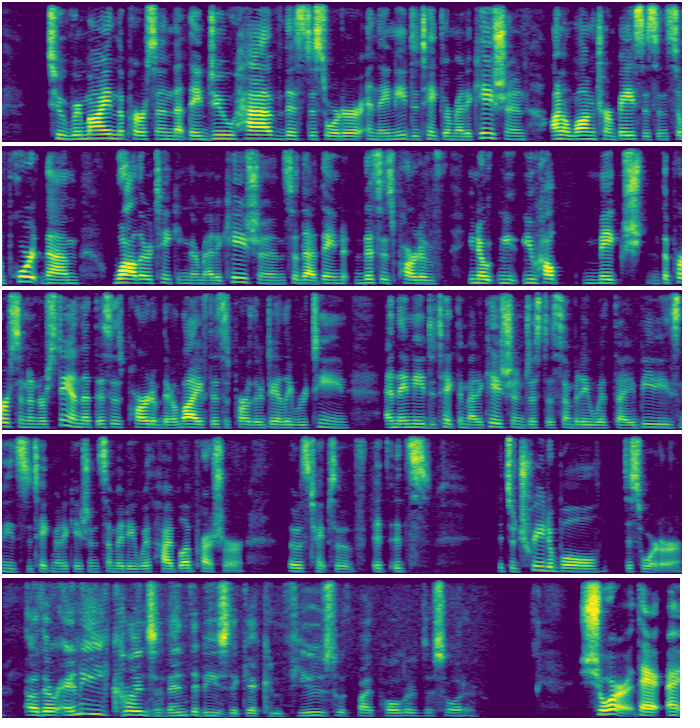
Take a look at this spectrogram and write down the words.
to remind the person that they do have this disorder and they need to take their medication on a long-term basis and support them while they're taking their medication so that they this is part of you know you, you help make sh- the person understand that this is part of their life this is part of their daily routine and they need to take the medication just as somebody with diabetes needs to take medication somebody with high blood pressure those types of it, it's it's a treatable disorder. Are there any kinds of entities that get confused with bipolar disorder? Sure. There, uh,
